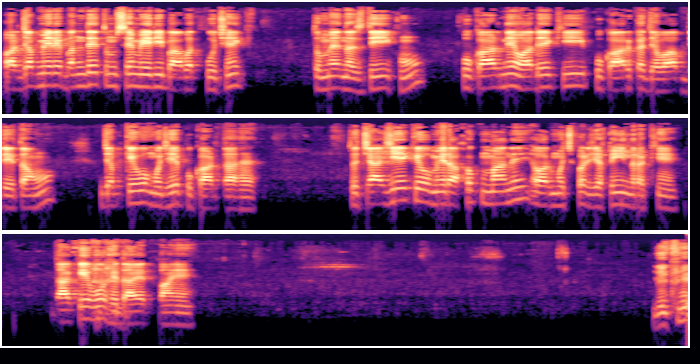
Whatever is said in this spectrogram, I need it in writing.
اور جب میرے بندے تم سے میری بابت پوچھیں، تو میں نزدیک ہوں، پکارنے والے کی پکار کا جواب دیتا ہوں جبکہ وہ مجھے پکارتا ہے۔ تو چاہیے کہ وہ میرا حکم مانیں اور مجھ پر یقین رکھیں تاکہ وہ ہدایت پائیں۔ دیکھیے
